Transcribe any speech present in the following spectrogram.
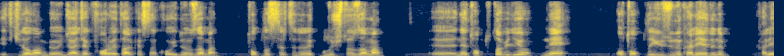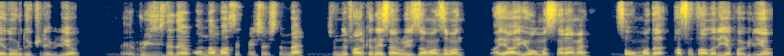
etkili olan bir oyuncu. Ancak forvet arkasına koyduğun zaman topla sırtı dönük buluştuğu zaman e, ne top tutabiliyor ne o topla yüzünü kaleye dönüp kaleye doğru dökülebiliyor. E, Ruiz'de de ondan bahsetmeye çalıştım ben. Şimdi farkındaysan Ruiz zaman zaman ayağı iyi olmasına rağmen savunmada pas hataları yapabiliyor.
